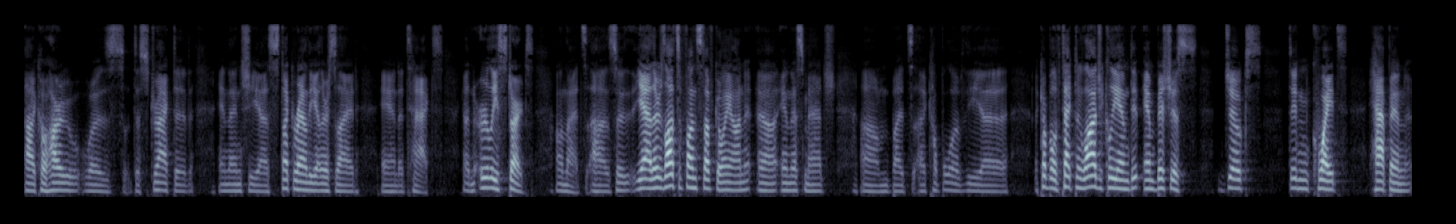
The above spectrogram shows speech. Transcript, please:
uh, Koharu was distracted, and then she uh, snuck around the other side and attacked. An early start on that. Uh, so yeah, there's lots of fun stuff going on in this match, um, but a couple of the a couple of technologically amb- ambitious jokes didn't quite happen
